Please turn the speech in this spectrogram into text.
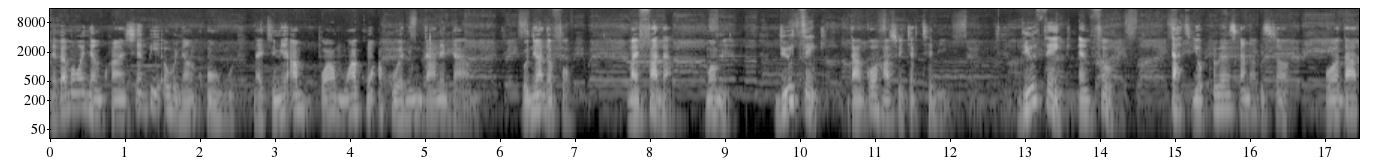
Na ɛbɛma woanya nkuranhyɛ bi wɔ nyankopɔn mu na ɛtumi aboa mo ako akɔ anim daa ne daa mu onuadɔfo my father mommy do you think that god has rejected you do you think and feel that your problems cannot be solved or that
